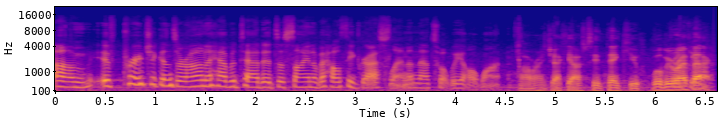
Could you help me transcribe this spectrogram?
um, if prairie chickens are on a habitat, it's a sign of a healthy grassland, and that's what we all want. All right, Jackie Augustine, thank you. We'll be thank right you. back.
